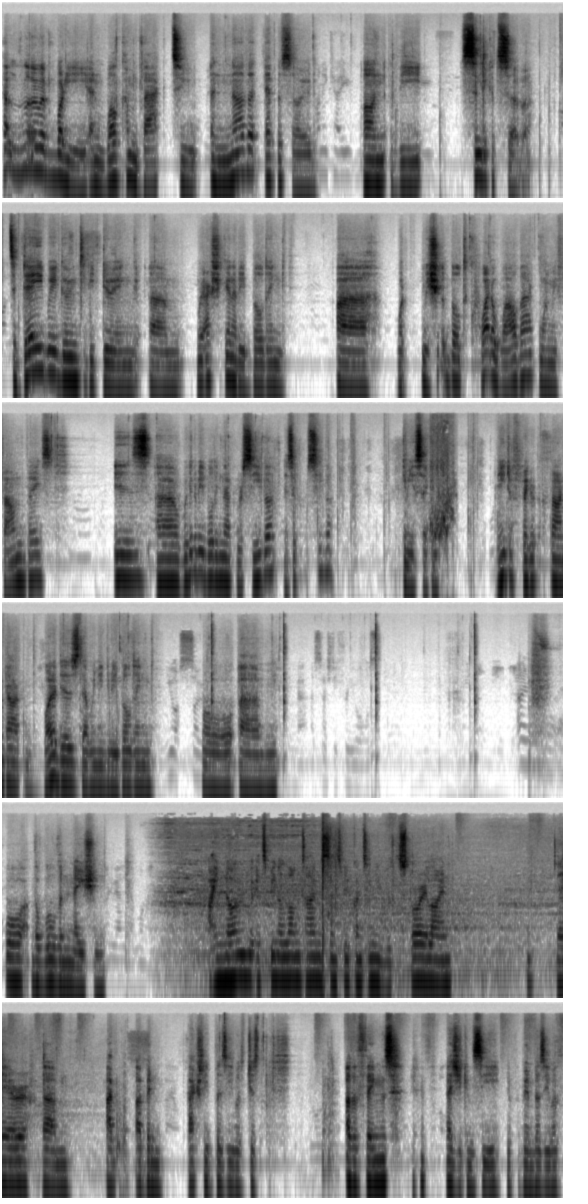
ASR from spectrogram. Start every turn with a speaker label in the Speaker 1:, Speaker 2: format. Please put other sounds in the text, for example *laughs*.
Speaker 1: Hello, everybody, and welcome back to another episode on the Syndicate server. Today, we're going to be doing, um, we're actually going to be building uh, what we should have built quite a while back when we found the base. Is uh, we're going to be building that receiver. Is it a receiver? Give me a second. I need to figure find out what it is that we need to be building for um, for the Wolven Nation. I know it's been a long time since we've continued with the storyline. There, um, I've I've been actually busy with just other things, *laughs* as you can see. We've been busy with.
